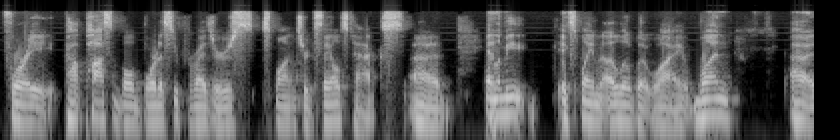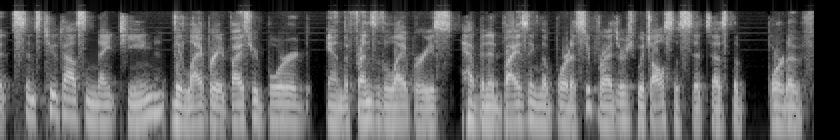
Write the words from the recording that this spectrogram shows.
for a possible board of supervisors sponsored sales tax. Uh, and let me explain a little bit why. One, uh, since 2019, the Library Advisory Board and the Friends of the Libraries have been advising the Board of Supervisors, which also sits as the Board of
